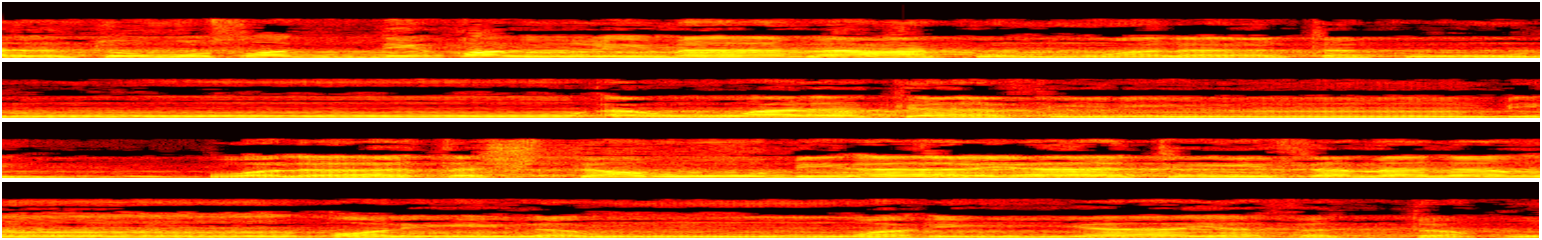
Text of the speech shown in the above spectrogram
أنزلت مصدقا لما معكم ولا تكونوا أول كافر به ولا تشتروا بآياتي ثمنا قليلا وإياي فاتقون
